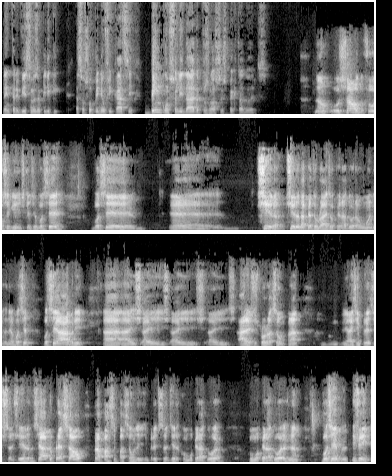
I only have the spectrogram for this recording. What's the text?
da entrevista, mas eu queria que essa sua opinião ficasse bem consolidada para os nossos espectadores. Não, o saldo foi o seguinte: quer dizer, você, você é, tira, tira da Petrobras a operadora única, né? você, você abre as, as, as, as áreas de exploração para as empresas estrangeiras, você abre o pré-sal para a participação das empresas estrangeiras como operadora, como operadoras, né? Você, enfim,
